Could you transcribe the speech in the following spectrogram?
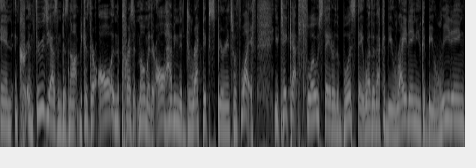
And enthusiasm does not because they're all in the present moment. They're all having the direct experience with life. You take that flow state or the bliss state, whether that could be writing, you could be reading,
